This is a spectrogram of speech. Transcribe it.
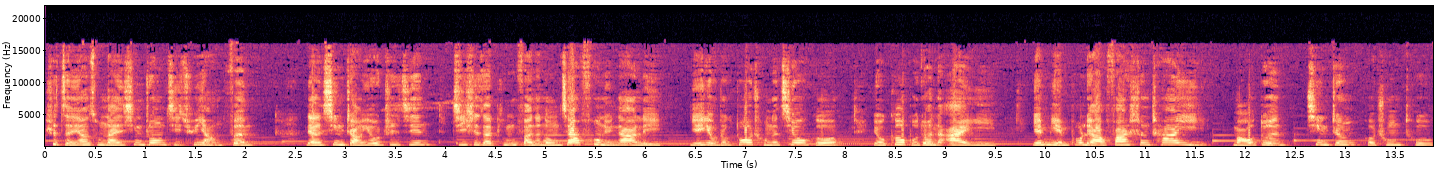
是怎样从男性中汲取养分。两性长幼之间，即使在平凡的农家妇女那里，也有着多重的纠葛，有割不断的爱意，也免不了发生差异、矛盾、竞争和冲突。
